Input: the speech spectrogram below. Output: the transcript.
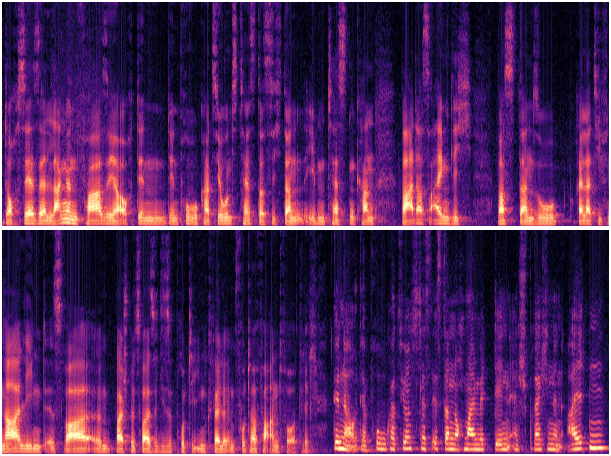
doch sehr, sehr langen langen Phase ja auch den, den Provokationstest, dass ich dann eben testen kann, war das eigentlich, was dann so relativ naheliegend ist, war ähm, beispielsweise diese Proteinquelle im Futter verantwortlich. Genau, der Provokationstest ist dann nochmal mit den entsprechenden alten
